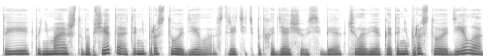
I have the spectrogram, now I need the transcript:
ты понимаешь, что вообще-то это непростое дело встретить подходящего себе человека. Это непростое дело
